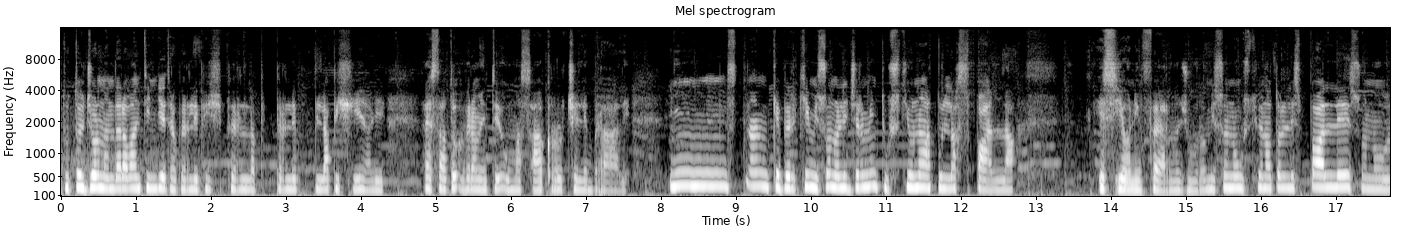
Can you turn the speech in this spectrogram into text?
Tutto il giorno andare avanti e indietro per, le per, la, per le, la piscina lì. È stato veramente un massacro cerebrale. Mm, anche perché mi sono leggermente ustionato la spalla e sì, è un inferno, giuro. Mi sono ustionato alle spalle, sono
